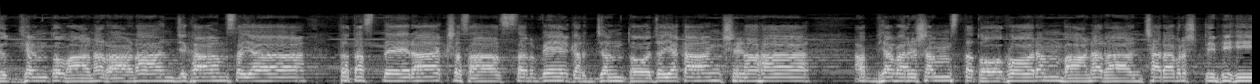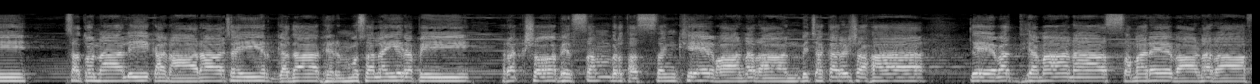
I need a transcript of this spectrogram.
युध्यन्तु वानराणाम् जिघांसया ततस्ते राक्षसाः सर्वे गर्जन्तो जयकाङ्क्षिणः अभ्यवर्षंस्ततो घोरम् वानराञ्छरवृष्टिभिः स तु नालीकनाराचैर्गदाभिर्मुसलैरपि रक्षोभिः संवृतः सङ्ख्ये वानरान् विचकर्षः ते वध्यमानाः समरे वानराः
